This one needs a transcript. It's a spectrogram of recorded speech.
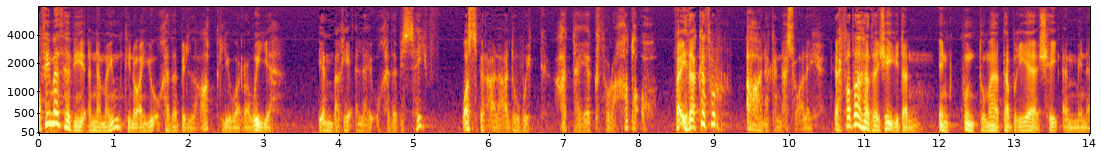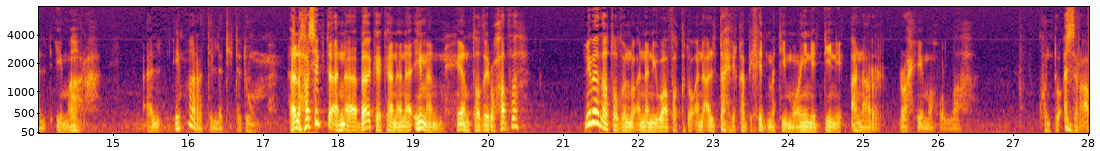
وفي مذهبي أن ما يمكن أن يؤخذ بالعقل والروية ينبغي ألا يؤخذ بالسيف. واصبر على عدوك حتى يكثر خطأه. فإذا كثر أعانك الناس عليه. احفظا هذا جيدا. إن كنتما تبغيا شيئا من الإمارة. الإمارة التي تدوم. هل حسبت أن أباك كان نائما ينتظر حظه؟ لماذا تظن أنني وافقت أن ألتحق بخدمة معين الدين أنر رحمه الله؟ كنت أزرع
